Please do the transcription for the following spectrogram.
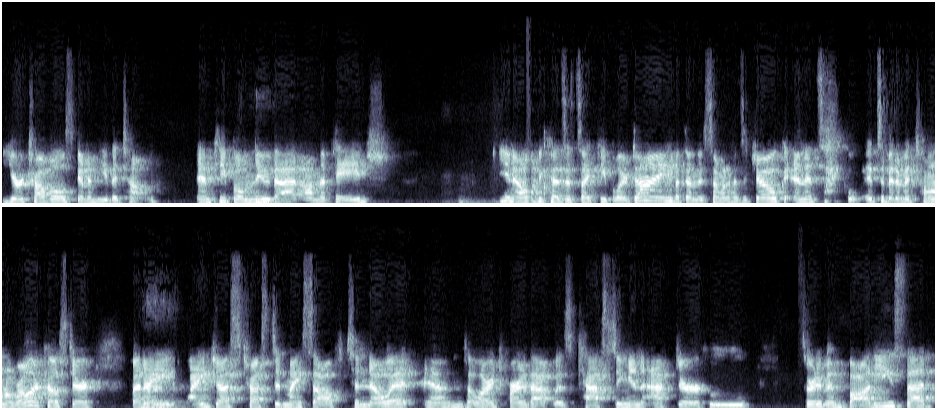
your trouble is going to be the tone. And people knew mm-hmm. that on the page, you know, because it's like people are dying, but then someone has a joke, and it's like, it's a bit of a tonal roller coaster but right. I, I just trusted myself to know it. And a large part of that was casting an actor who sort of embodies that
